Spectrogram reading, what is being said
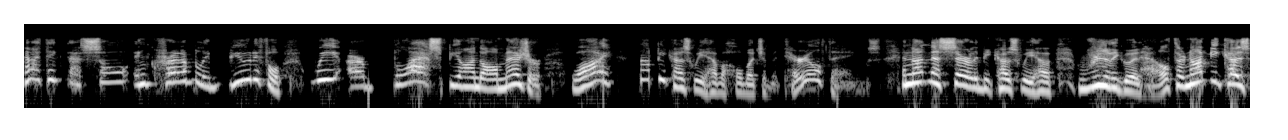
And I think that's so incredibly beautiful. We are blessed beyond all measure. Why? Not because we have a whole bunch of material things, and not necessarily because we have really good health, or not because,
